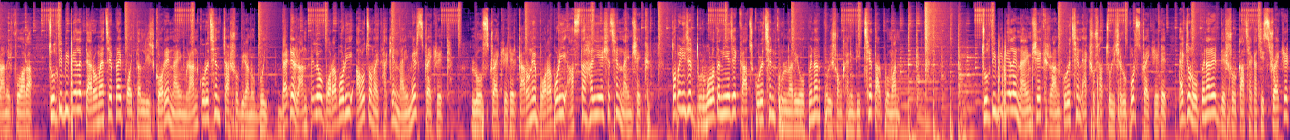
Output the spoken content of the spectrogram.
রানের ফোয়ারা। চলতি বিপিএলে তেরো ম্যাচে প্রায় পঁয়তাল্লিশ গড়ে নাইম রান করেছেন চারশো বিরানব্বই। ব্যাটে রান পেলেও বরাবরই আলোচনায় থাকে নাইমের স্ট্রাইক রেট লো স্ট্রাইক রেটের কারণে বরাবরই আস্থা হারিয়ে এসেছেন নাইম শেখ। তবে নিজের দুর্বলতা নিয়ে যে কাজ করেছেন খুলনার এই ওপেনার পরিসংখ্যানই দিচ্ছে তার প্রমাণ। চলতি বিপিএলে নাইম শেখ রান করেছেন একশো সাতচল্লিশের উপর স্ট্রাইক রেটে। একজন ওপেনারের দেড়শোর কাছাকাছি স্ট্রাইক রেট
